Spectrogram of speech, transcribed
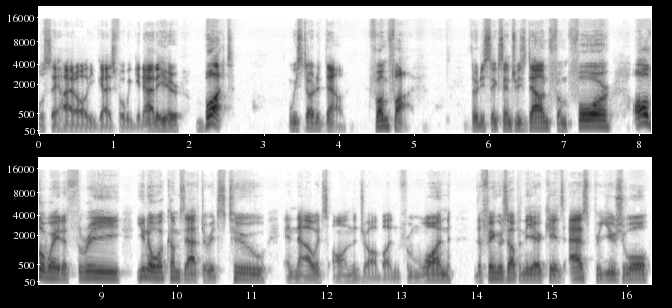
We'll say hi to all you guys before we get out of here. But we started down from five. 36 entries down from four all the way to three. You know what comes after it's two. And now it's on the draw button from one the fingers up in the air, kids, as per usual.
